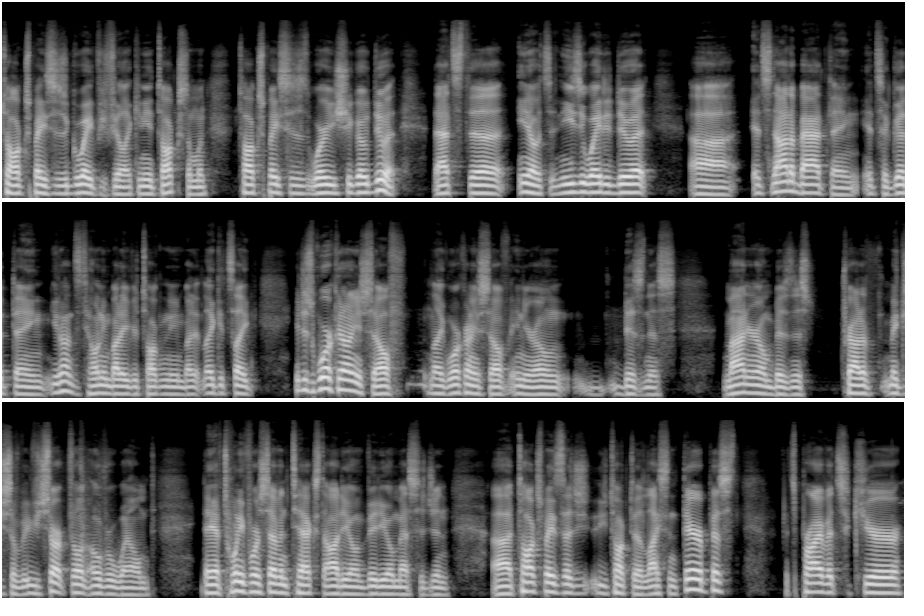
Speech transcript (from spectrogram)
Talkspace is a good way if you feel like you need to talk to someone. Talkspace is where you should go do it. That's the, you know, it's an easy way to do it. Uh, it's not a bad thing. It's a good thing. You don't have to tell anybody if you're talking to anybody. Like it's like you're just working on yourself. Like work on yourself in your own business. Mind your own business. Try to make yourself. If you start feeling overwhelmed, they have 24 seven text, audio, and video messaging. Uh, Talkspace that you talk to a licensed therapist. It's private, secure.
